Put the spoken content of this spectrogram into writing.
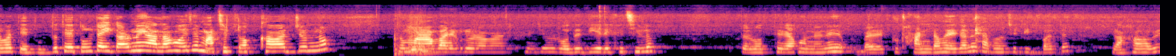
আবার তেঁতুল। তো তেঁতুলটা এই কারণেই আনা হয়েছে মাছের টক খাওয়ার জন্য। তো মা আবার এগুলোর আবার রোদে দিয়ে রেখেছিল। তো রোদ থেকে এখন এনে এবার একটু ঠান্ডা হয়ে গেলে তারপর হচ্ছে ডিব্বাতে রাখা হবে।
